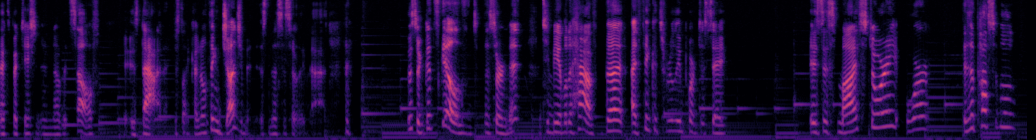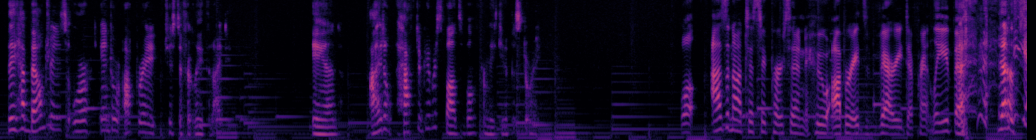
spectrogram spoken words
expectation in and of itself is bad. Just like I don't think judgment is necessarily bad. Those are good skills, discernment, to be able to have. But I think it's really important to say, is this my story, or is it possible they have boundaries or and or operate just differently than I do? And I don't have to be responsible for making up a story. Well, as an autistic person who operates very differently than yes. the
